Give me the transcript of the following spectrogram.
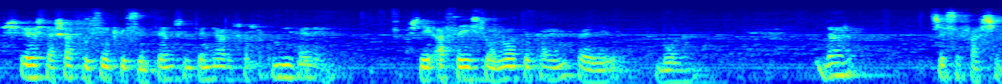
și ăștia așa puțin cât suntem, suntem iarăși așa cum îi vedem. Știi, asta este o notă care nu prea e bună. Dar ce să facem?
